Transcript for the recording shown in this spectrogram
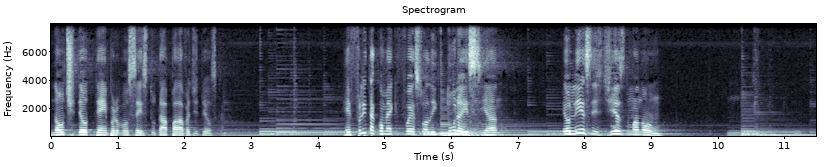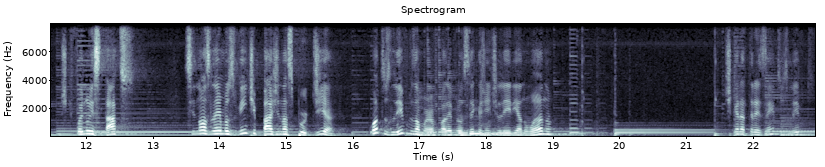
não te deu tempo para você estudar a palavra de Deus, cara. Reflita como é que foi a sua leitura esse ano. Eu li esses dias numa no, acho que foi no status. Se nós lermos 20 páginas por dia, quantos livros, amor, eu falei para você que a gente leria no ano? Que era 300 livros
